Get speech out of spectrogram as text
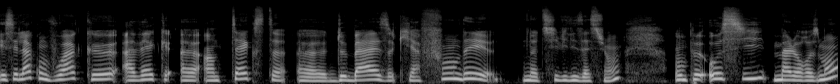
Et c'est là qu'on voit que avec euh, un texte euh, de base qui a fondé notre civilisation, on peut aussi malheureusement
